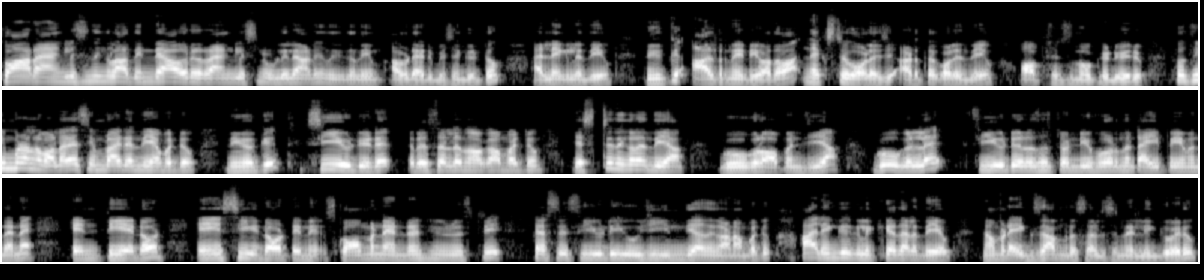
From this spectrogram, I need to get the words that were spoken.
സോ ആ റാങ്ക് ലിസ്റ്റ് നിങ്ങൾ അതിന്റെ ആ ഒരു റാങ്ക് ലിസ്റ്റിന്റെ ഉള്ളിലാണ് നിങ്ങൾക്ക് എന്തെയും അവിടെ അഡ്മിഷൻ കിട്ടും. അല്ലെങ്കിൽ എന്ത് ചെയ്യും? നിങ്ങൾക്ക് ആൾട്ടർനേറ്റീവ് അഥവാ നെക്സ്റ്റ് കോളേജ് അടുത്ത കോളേജ് എന്ത് ചെയ്യും? ഓപ്ഷൻസ് നോക്കേണ്ടി വരും. സോ സിമ്പിളാണ് വളരെ സിമ്പിളായിട്ട് എന്ത് ചെയ്യാൻ പറ്റും? നിങ്ങൾക്ക് സി യു ടിയുടെ റിസൾട്ട് നോക്കാൻ പറ്റും. ജസ്റ്റ് നിങ്ങൾ എന്ത് ചെയ്യാം? ഗൂഗിൾ ഓപ്പൺ ചെയ്യാം. ഗൂഗിളിൽ C U T result twenty four എന്ന് ടൈപ്പ് ചെയ്യുമ്പോൾ തന്നെ N T A dot A C dot in common entrance university test C U T U G India എന്ന് കാണാൻ പറ്റും. ആ ലിങ്ക് ക്ലിക്ക് ചെയ്താൽ എന്ത് ചെയ്യും? നമ്മുടെ എക്സാം റിസൾട്ട്സിന്റെ ലിങ്ക് വരും.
